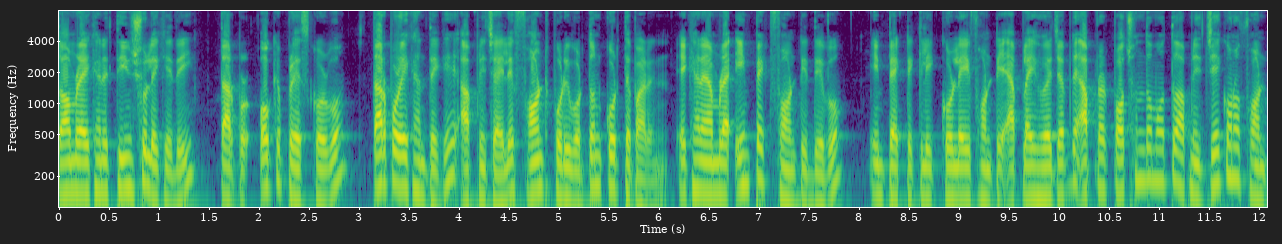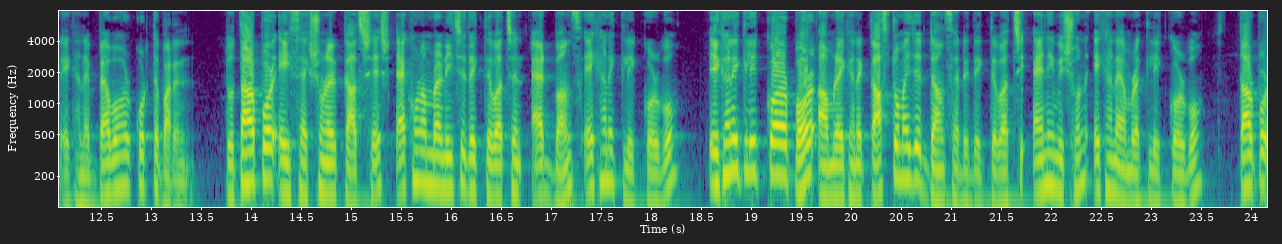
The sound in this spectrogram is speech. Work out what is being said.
তো আমরা এখানে তিনশো লিখে দিই। তারপর ওকে প্রেস করব। তারপর এখান থেকে আপনি চাইলে ফন্ট পরিবর্তন করতে পারেন। এখানে আমরা ইম্প্যাক্ট ফন্টটি দেব। ইম্প্যাক্টে ক্লিক করলে এই ফন্টটি অ্যাপ্লাই হয়ে যাবে। আপনার পছন্দ মতো আপনি যে কোনো ফন্ট এখানে ব্যবহার করতে পারেন। তো তারপর এই সেকশনের কাজ শেষ। এখন আমরা নিচে দেখতে পাচ্ছেন অ্যাডভান্স। এখানে ক্লিক করব। এখানে ক্লিক করার পর আমরা এখানে কাস্টমাইজের ডান সাইডে দেখতে পাচ্ছি অ্যানিমেশন এখানে আমরা ক্লিক করব। তারপর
